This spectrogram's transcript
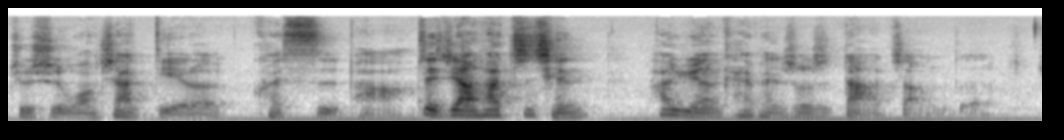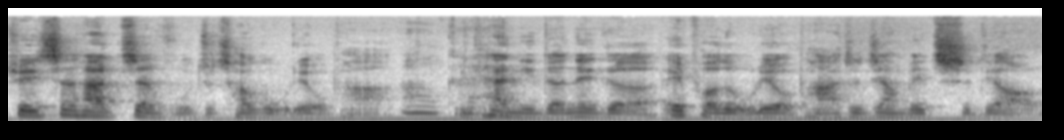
就是往下跌了快四趴，再加上它之前它原来开盘的时候是大涨的。所以剩下的振幅就超过五六趴。你看你的那个 Apple 的五六趴就这样被吃掉了。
